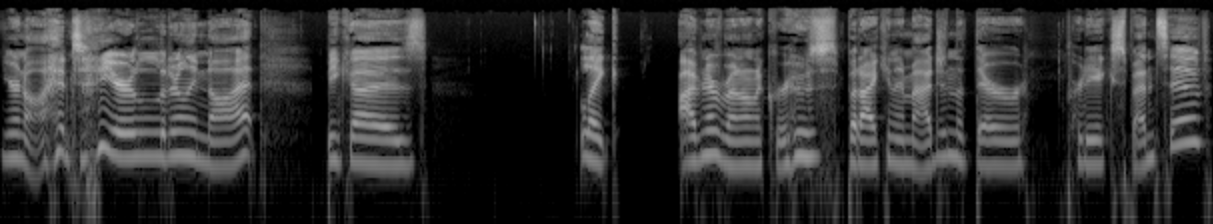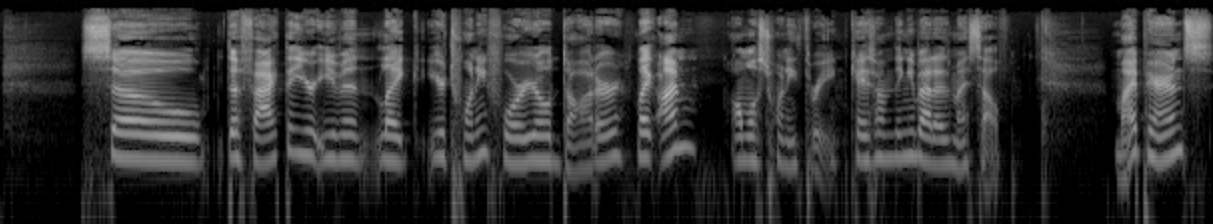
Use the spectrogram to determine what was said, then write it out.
you're not. you're literally not because like I've never been on a cruise, but I can imagine that they're pretty expensive. So the fact that you're even like your 24 year old daughter, like I'm almost 23. Okay, so I'm thinking about it as myself. My parents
